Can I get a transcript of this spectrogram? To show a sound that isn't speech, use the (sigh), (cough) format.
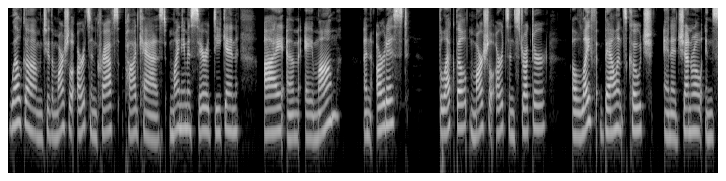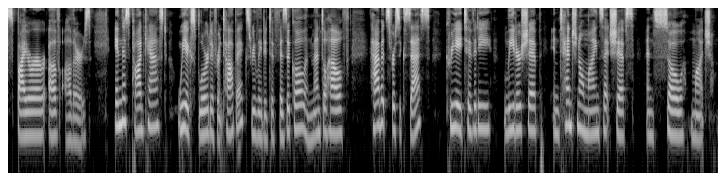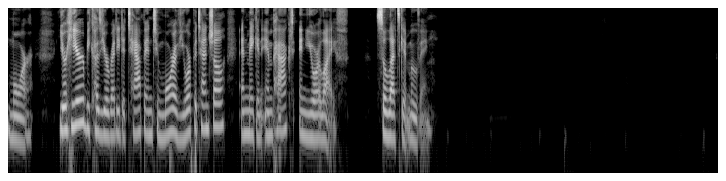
Welcome to the Martial Arts and Crafts Podcast. My name is Sara Deacon. I am a mom, an artist, black belt martial arts instructor, a life balance coach, and a general inspirer of others. In this podcast, we explore different topics related to physical and mental health, habits for success, creativity, leadership, intentional mindset shifts, and so much more. You're here because you're ready to tap into more of your potential and make an impact in your life. So let's get moving.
